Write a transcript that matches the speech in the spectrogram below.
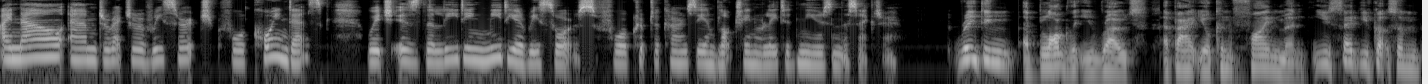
I now am director of research for Coindesk, which is the leading media resource for cryptocurrency and blockchain related news in the sector. Reading a blog that you wrote about your confinement, you said you've got some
